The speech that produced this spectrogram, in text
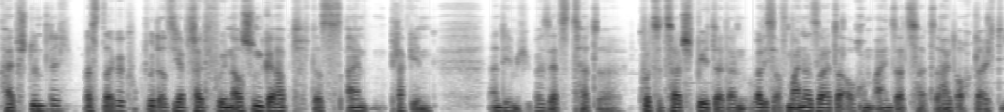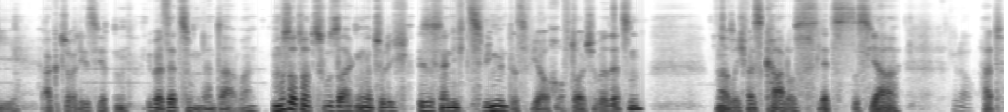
halbstündlich, was da geguckt wird. Also ich habe es halt vorhin auch schon gehabt, dass ein Plugin, an dem ich übersetzt hatte, kurze Zeit später dann, weil ich es auf meiner Seite auch im Einsatz hatte, halt auch gleich die aktualisierten Übersetzungen dann da waren. Ich muss auch dazu sagen, natürlich ist es ja nicht zwingend, dass wir auch auf Deutsch übersetzen. Also ich weiß, Carlos letztes Jahr genau. hat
